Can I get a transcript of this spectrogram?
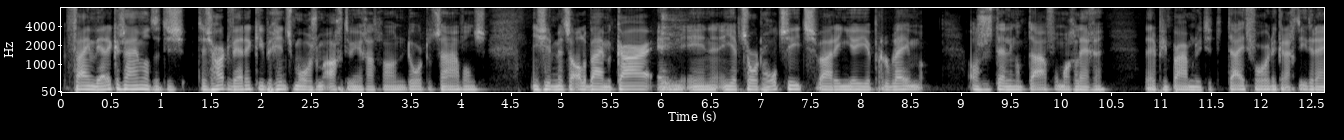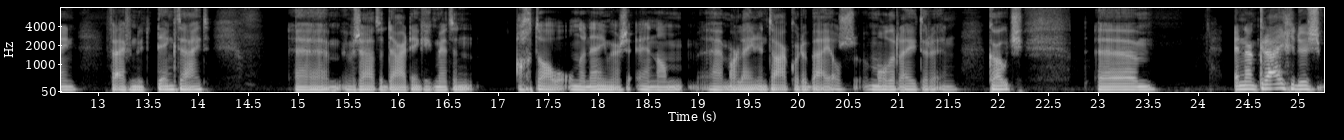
fijn werken zijn. Want het is, het is hard werk. Je begint 's morgens om acht uur. Je gaat gewoon door tot 's avonds. Je zit met z'n allen bij elkaar. En in, je hebt soort hot seats. Waarin je je probleem als een stelling op tafel mag leggen. Daar heb je een paar minuten de tijd voor. Dan krijgt iedereen vijf minuten denktijd. Ehm, en we zaten daar denk ik met een achttal ondernemers. En dan eh, Marleen en Taco erbij als moderator en coach. Ehm, en dan krijg je dus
